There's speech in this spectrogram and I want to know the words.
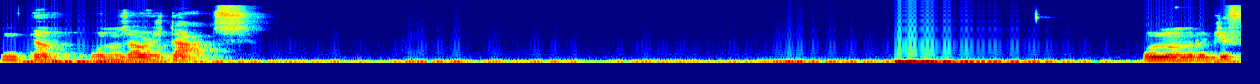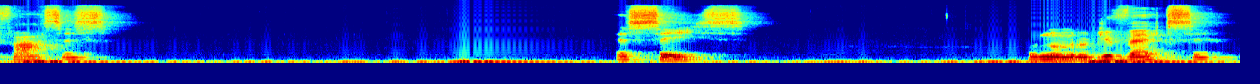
Então, vamos aos dados. O número de faces é 6. O número de vértice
